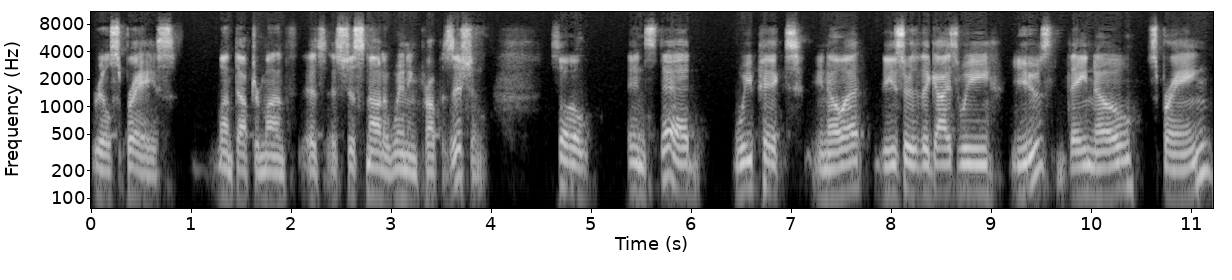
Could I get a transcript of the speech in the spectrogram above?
real sprays month after month. It's, it's just not a winning proposition. So instead, we picked, you know what, these are the guys we use. They know spraying.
